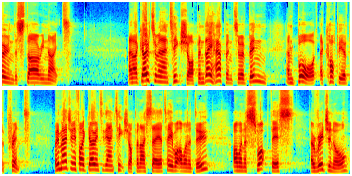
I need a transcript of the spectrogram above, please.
own the Starry Night. And I go to an antique shop and they happen to have been and bought a copy of the print. Well, imagine if I go into the antique shop and I say, I tell you what I want to do. I want to swap this original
